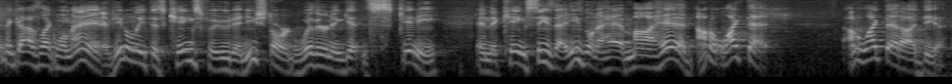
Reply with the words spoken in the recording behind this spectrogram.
And the guy's like, Well, man, if you don't eat this king's food and you start withering and getting skinny, and the king sees that, he's going to have my head. I don't like that. I don't like that idea.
